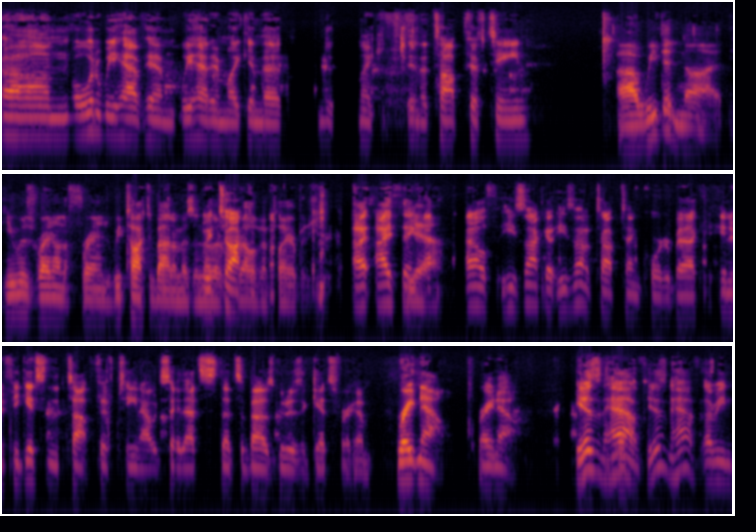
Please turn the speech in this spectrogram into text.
Um, well, what do we have him? We had him like in the like in the top fifteen. Uh, we did not. He was right on the fringe. We talked about him as another relevant player, but he, I, I think yeah. I, don't. He's not. Gonna, he's not a top ten quarterback, and if he gets in the top fifteen, I would say that's that's about as good as it gets for him right now. Right now, he doesn't have. He doesn't have. I mean,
